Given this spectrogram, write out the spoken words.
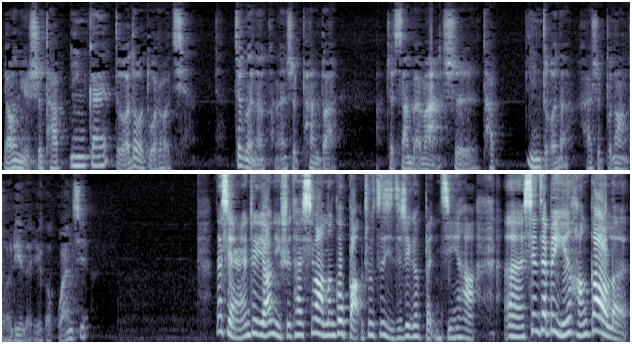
姚女士她应该得到多少钱？这个呢，可能是判断这三百万是她应得的还是不当得利的一个关键。那显然，这姚女士她希望能够保住自己的这个本金哈。呃，现在被银行告了，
